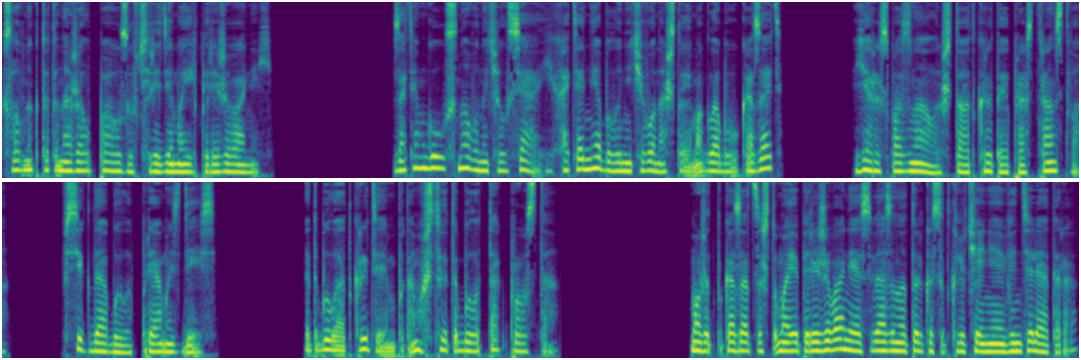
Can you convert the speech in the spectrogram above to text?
словно кто-то нажал паузу в череде моих переживаний. Затем гул снова начался, и хотя не было ничего, на что я могла бы указать, я распознала, что открытое пространство всегда было прямо здесь. Это было открытием, потому что это было так просто. Может показаться, что мое переживание связано только с отключением вентилятора.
